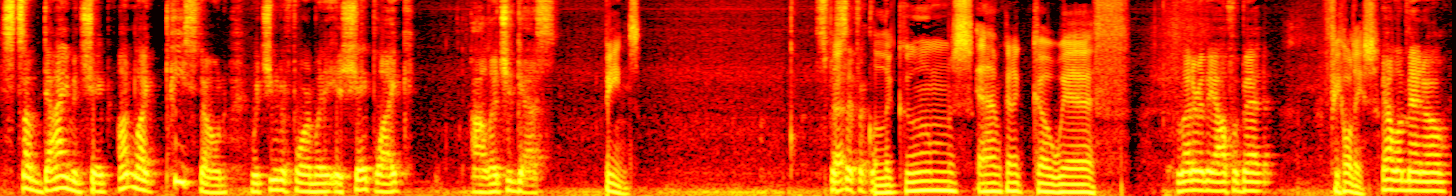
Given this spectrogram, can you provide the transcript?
some diamond shaped, unlike pea stone, which uniformly is shaped like, I'll let you guess, Beans, specifically uh, legumes. I'm gonna go with letter of the alphabet, frijoles. elemento,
